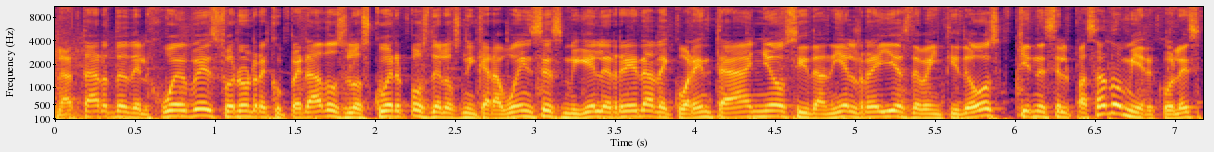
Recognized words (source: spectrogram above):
La tarde del jueves fueron recuperados los cuerpos de los nicaragüenses Miguel Herrera de 40 años y Daniel Reyes de 22, quienes el pasado miércoles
